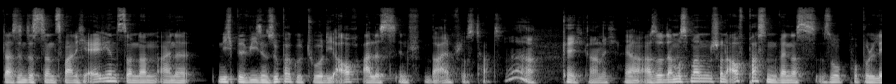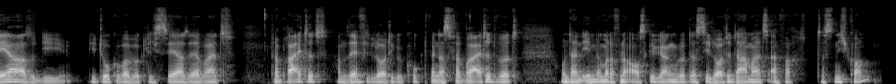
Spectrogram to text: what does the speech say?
Da sind es dann zwar nicht Aliens, sondern eine nicht bewiesene Superkultur, die auch alles in, beeinflusst hat. Ah, kenne ich gar nicht. Ja, also da muss man schon aufpassen, wenn das so populär, also die, die Doku war wirklich sehr, sehr weit verbreitet, haben sehr viele Leute geguckt, wenn das verbreitet wird und dann eben immer davon ausgegangen wird, dass die Leute damals einfach das nicht konnten.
